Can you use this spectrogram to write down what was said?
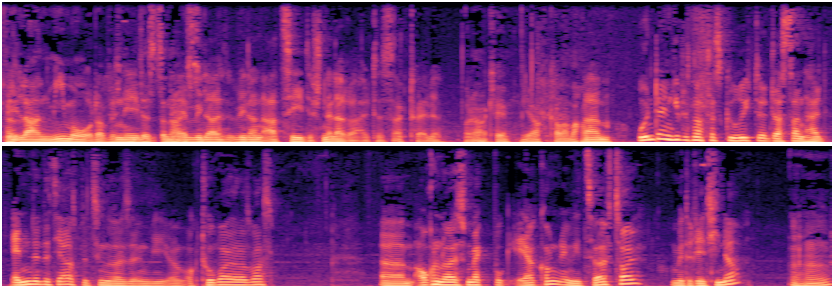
WLAN Mimo oder wie nee, das dann heißt. WLAN, WLAN AC, das schnellere halt, das aktuelle. Ja, okay, ja, kann man machen. Ähm, und dann gibt es noch das Gerücht, dass dann halt Ende des Jahres, beziehungsweise irgendwie ähm, Oktober oder sowas, ähm, auch ein neues MacBook Air kommt, irgendwie 12 Zoll mit Retina Mhm.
